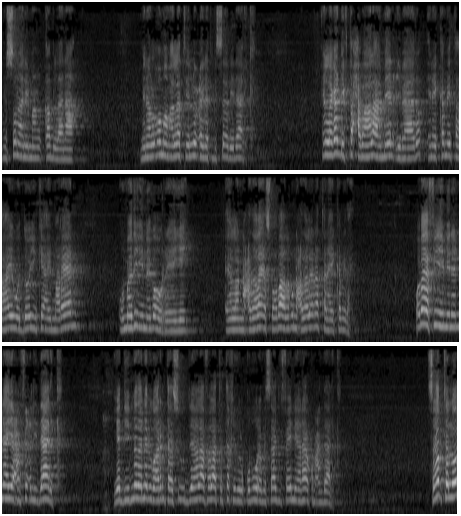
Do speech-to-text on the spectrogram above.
min sunani man qablana min alumam alati lucinat bisababi dalik in laga dhigto xabaalaha meel cibaado inay ka mid tahay wadooyinkii ay mareen ummadi inaga horeeyey ee la nacdalay asbaabaha lagu nacdalayna tani ay ka mid ahay. Wama fiihi min الnahyi can ficli dalik. Iyo diidmada nebigu arrintaasi u daala falaa tatakiduu lqubuura masaajid fainii anhaakum can dalik. Sababta loo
